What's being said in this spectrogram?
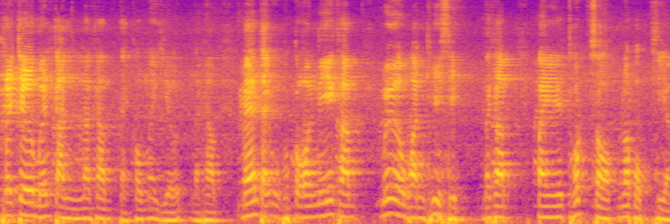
เคยเจอเหมือนกันนะครับ แต่ก็ไม่เยอะนะครับ แม้แต่อุปกรณ์นี้ครับเมื่อวันที่ 10นะครับไปทดสอบระบบเสียง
